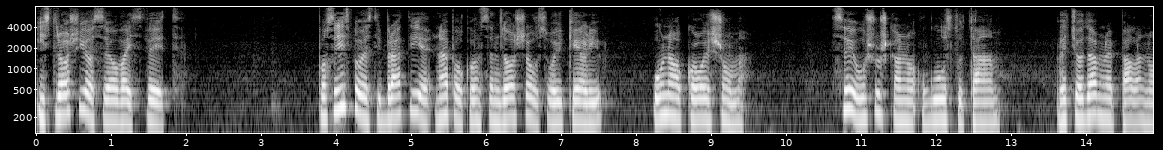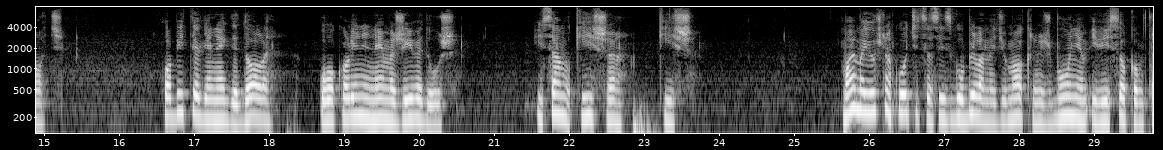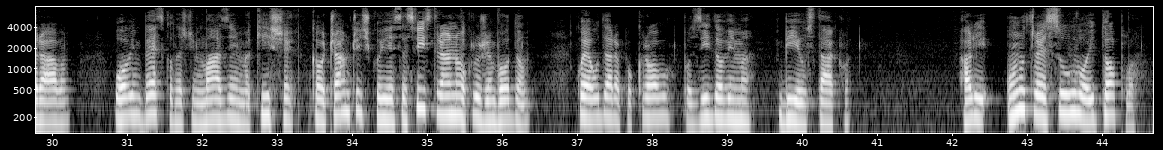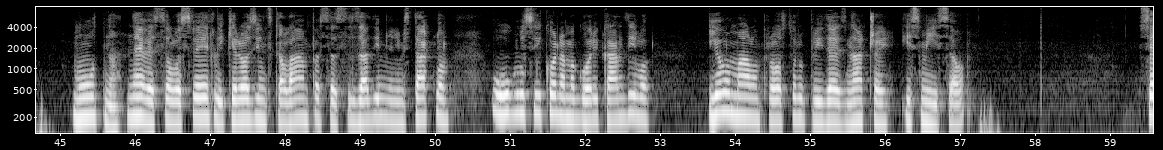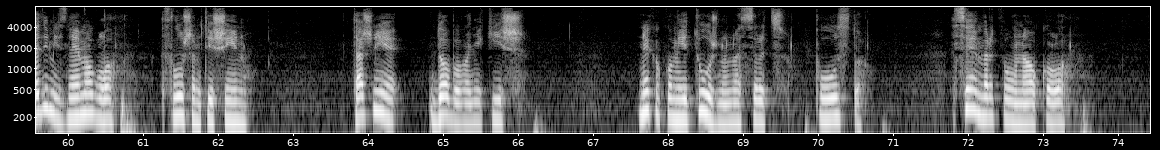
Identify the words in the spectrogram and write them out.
Istrošio se ovaj svet. Posle ispovesti bratije napokon sam došao u svoju keliju. Unaokolo je šuma. Sve je ušuškano u gustu tamu. Već odavno je pala noć. Obitelj je negdje dole, u okolini nema žive duše. I samo kiša, kiša. Moja majušna kućica se izgubila među mokrim žbunjem i visokom travom, u ovim beskonačnim mazejima kiše, kao čamčić koji je sa svih strana okružen vodom, koja udara po krovu, po zidovima, bije u stakla. Ali unutra je suvo i toplo, mutno, neveselo svetli kerozinska lampa sa zadimljenim staklom, u uglu s ikonama gori kandilo i ovom malom prostoru pridaje značaj i smisao. Sedim iznemoglo, slušam tišinu. Tačnije, dobovanje kiše. Nekako mi je tužno na srcu, pusto. Sve je mrtvo unaokolo.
